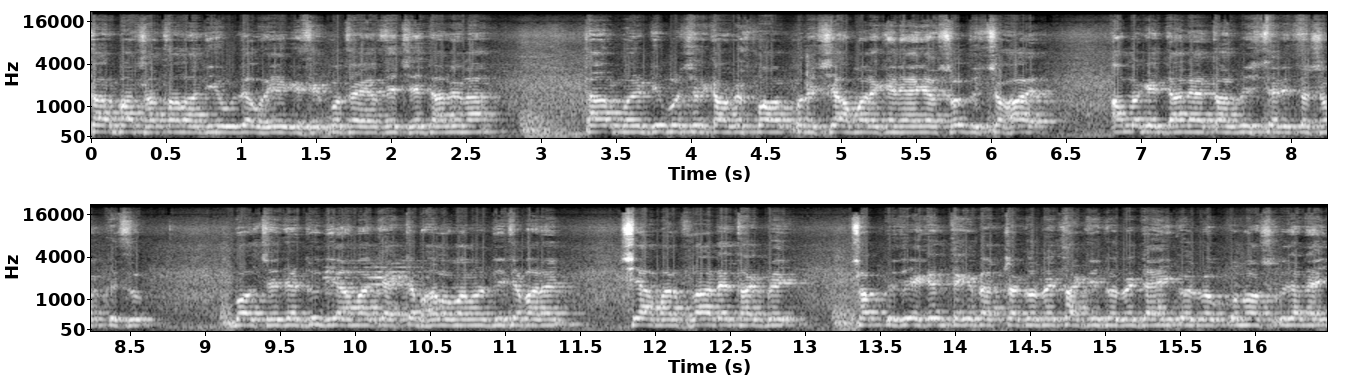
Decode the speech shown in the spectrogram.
তার বাসা তালা দিয়ে উদা হয়ে গেছে। কোথায় আছে সে জানে না। তারপরে ডিভোর্সের কাগজ পাওয়ার পরে সে আমার এখানে সদস্য হয়, আমাকে জানায় তার বিস্তারিত সব কিছু বলছে যে, যদি আমাকে একটা ভালো মানুষ দিতে পারেন, সে আমার ফ্ল্যাটে থাকবে সব কিছু এখান থেকে ব্যবসা করবে, চাকরি করবে, যাই করবে, কোনো অসুবিধা নেই।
